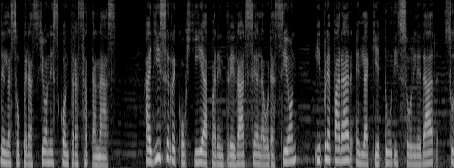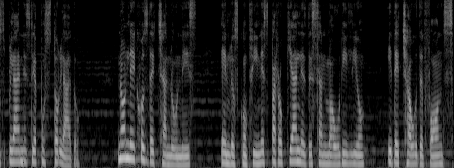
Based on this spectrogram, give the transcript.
de las operaciones contra Satanás. Allí se recogía para entregarse a la oración y preparar en la quietud y soledad sus planes de apostolado. No lejos de Chalones, en los confines parroquiales de San Maurilio y de Chau-de-Fonds,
